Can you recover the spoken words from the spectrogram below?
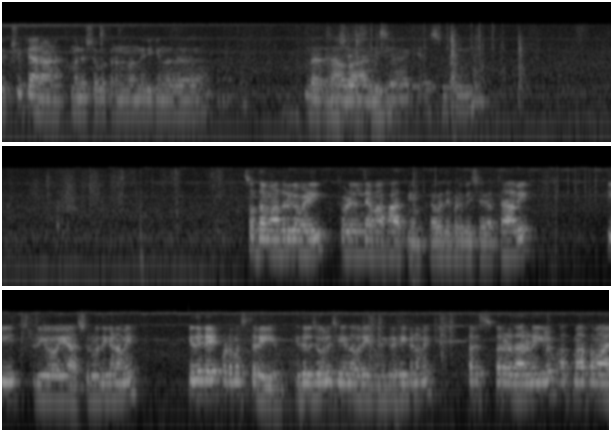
രക്ഷിക്കാനാണ് മനുഷ്യപുത്രൻ വന്നിരിക്കുന്നത്. സ്വന്തം മാതൃക വഴി തൊഴിലിന്റെ മഹാത്മ്യം ലോകത്തെ പഠിപ്പിച്ച കർത്താവി ഈ സ്റ്റുഡിയോയെ ആശീർവദിക്കണമേ. ഇതിന്റെ ഉടമസ്ഥരെയും ഇതിൽ ജോലി ചെയ്യുന്നവരെയും അനുഗ്രഹിക്കണമേ. പരസ്പര ധാരണയിലും ആത്മാർത്ഥമായ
